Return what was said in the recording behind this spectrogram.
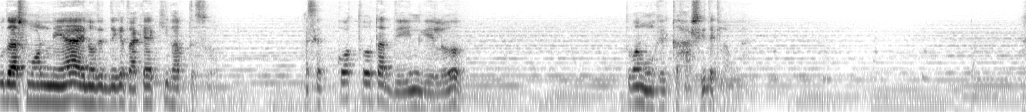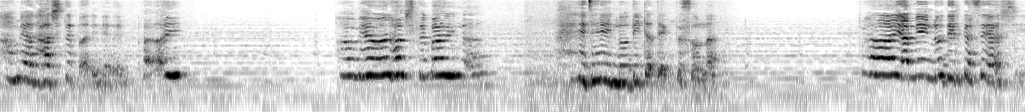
উদাস মন নিয়ে এই নদীর দিকে তাকে কি ভাবতেছো? আজকে কতটা দিন গেল? তোমার মুখে একটু হাসি দেখলাম না। আমি আর হাসতে পারিনি ভাই। আমি আর হাসতে পারি না। এই যে এই নদীটা দেখতেছো না? ভাই, আমি নদীর কাছে আসি।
